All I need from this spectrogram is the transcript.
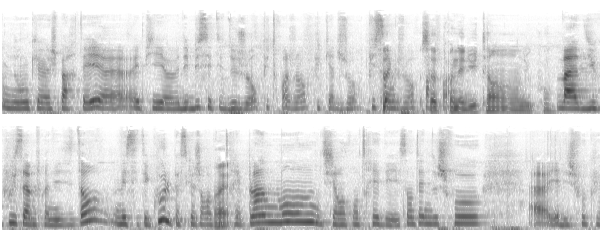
Donc euh, je partais, euh, et puis euh, au début c'était deux jours, puis trois jours, puis quatre jours, puis Ça- cinq jours. Ça te prenait du temps du coup. Bah, du coup, ça me prenait du temps, mais c'était cool parce que j'ai rencontré plein de monde, j'ai rencontré des centaines de chevaux. Euh, Il y a des chevaux, que,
